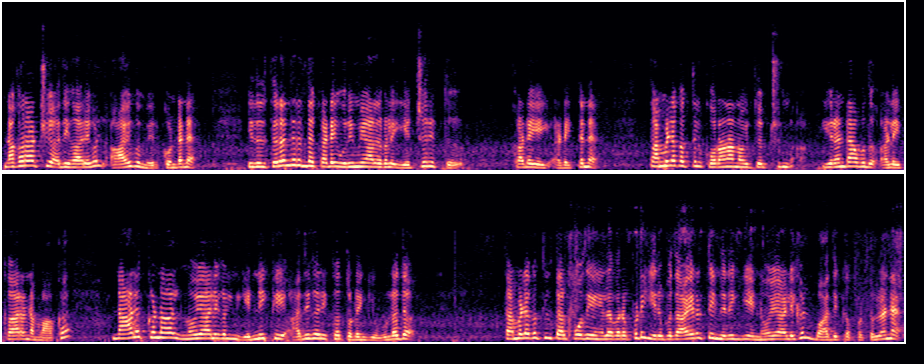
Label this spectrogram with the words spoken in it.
நகராட்சி அதிகாரிகள் ஆய்வு மேற்கொண்டனர். இதில் திறந்திருந்த கடை உரிமையாளர்களை எச்சரித்து கடையை அடைத்தனர். தமிழகத்தில் கொரோனா நோய் தொற்றின் இரண்டாவது அலை காரணமாக நாளுக்கு நாள் நோயாளிகளின் எண்ணிக்கை அதிகரிக்க தொடங்கியுள்ளது. தமிழகத்தில் தற்போதைய நிலவரப்படி இருபதாயிரத்தை நெருங்கிய நோயாளிகள் பாதிக்கப்பட்டுள்ளனர்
